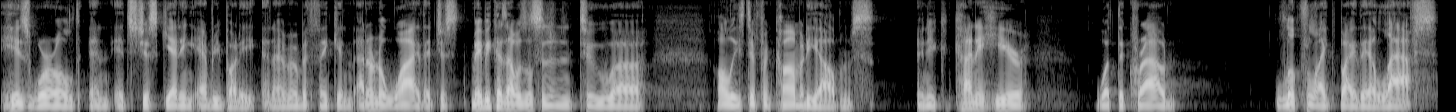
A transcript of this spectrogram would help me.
his world and it's just getting everybody. And I remember thinking, I don't know why, that just maybe because I was listening to uh, all these different comedy albums and you could kind of hear what the crowd looked like by their laughs.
